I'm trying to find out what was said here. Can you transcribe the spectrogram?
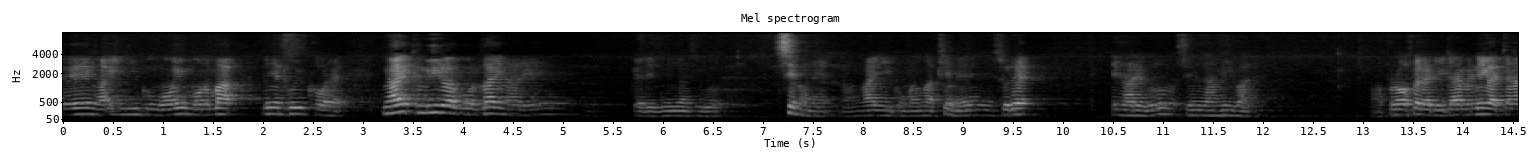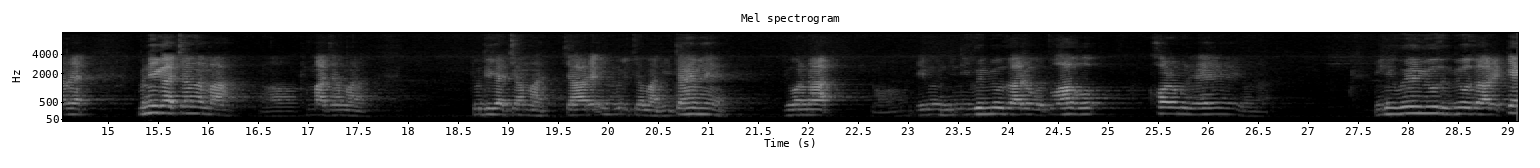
တယ်ငါအင်းကြီးကိုငေါ်ကြီးမော်နမလင်းထွေးခေါ်တယ်ငါ့ခမည်းတော်ကိုလိုက်လာတယ်ကဲဒီညညာရှိဖို့စစ်မှန်တဲ့နော်ငါကြီးကိုမှမဖြစ်မယ်ဆိုတဲ့အရာတွေကိုစဉ်းစားမိပါတယ်ပရောဖက်ဒီတိုင်းမနေ့ကကြားတဲ့မနေ့ကကြားတဲ့မှာထမကြားမှာ ဒုတိယကျမ်းမှာကြားတဲ့အင်္ဂလိပ်ကျမ်းမှာဒီတိုင်းပဲယောနာနော်ဒီလိုနီနီဝေမျိုးသားတို့ကိုသွားဖို့ခေါ်ရမှုတယ်ယောနာနီနီဝေမျိုးသူမျိုးသားတွေကဲ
